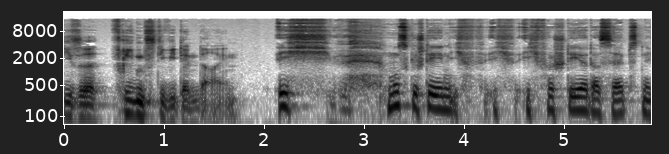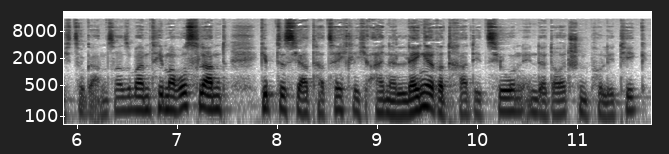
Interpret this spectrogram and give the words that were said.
diese Friedensdividende ein. Ich muss gestehen, ich, ich, ich verstehe das selbst nicht so ganz. Also beim Thema Russland gibt es ja tatsächlich eine längere Tradition in der deutschen Politik,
